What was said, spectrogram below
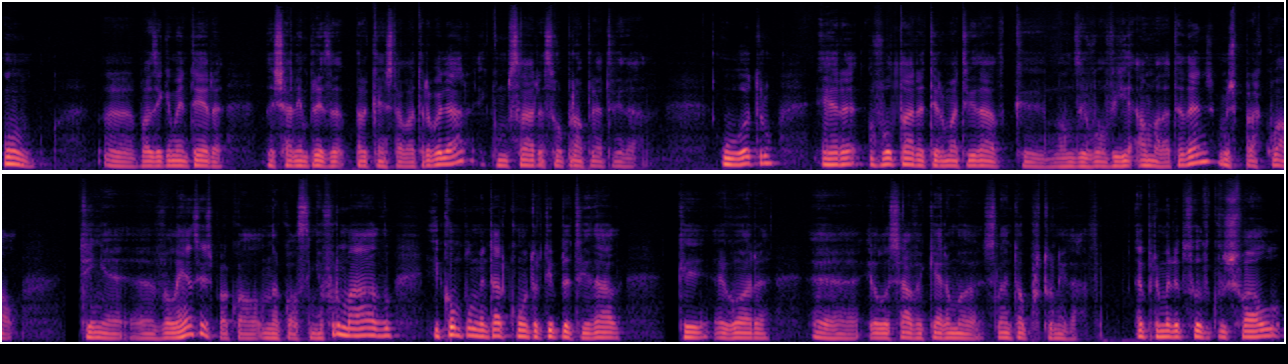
Um, eh, basicamente, era deixar a empresa para quem estava a trabalhar e começar a sua própria atividade. O outro era voltar a ter uma atividade que não desenvolvia há uma data de anos, mas para a qual tinha eh, valências para a qual, na qual se tinha formado e complementar com outro tipo de atividade que agora uh, ele achava que era uma excelente oportunidade. A primeira pessoa de que vos falo,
